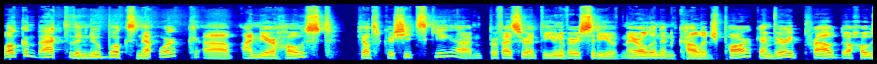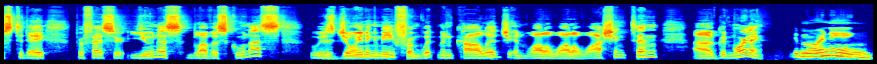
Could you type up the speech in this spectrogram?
Welcome back to the New Books Network. Uh, I'm your host, Piotr Kosicki. I'm a professor at the University of Maryland in College Park. I'm very proud to host today Professor Eunice Blavascunas, who is joining me from Whitman College in Walla Walla, Washington. Uh, good morning. Good morning.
